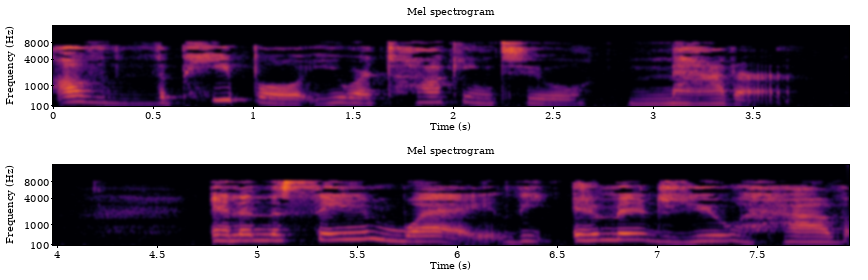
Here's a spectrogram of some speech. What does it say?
of the people you are talking to matter. And in the same way, the image you have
